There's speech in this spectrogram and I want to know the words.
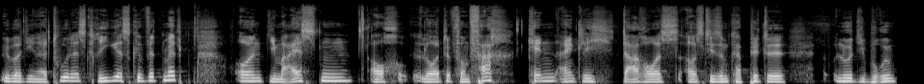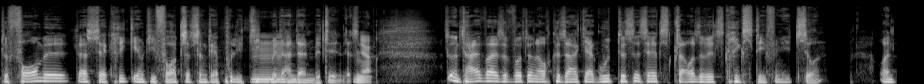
über die Natur des Krieges gewidmet. Und die meisten, auch Leute vom Fach, kennen eigentlich daraus aus diesem Kapitel nur die berühmte Formel, dass der Krieg eben die Fortsetzung der Politik mhm. mit anderen Mitteln ist. Ja. Und teilweise wird dann auch gesagt, ja gut, das ist jetzt Clausewitz Kriegsdefinition. Und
